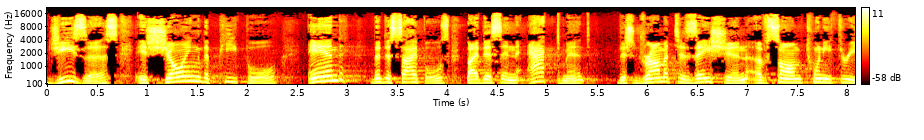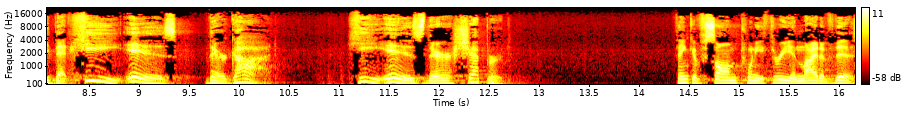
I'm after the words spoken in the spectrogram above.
Jesus is showing the people and the disciples by this enactment, this dramatization of Psalm 23, that He is their God. He is their shepherd. Think of Psalm 23 in light of this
